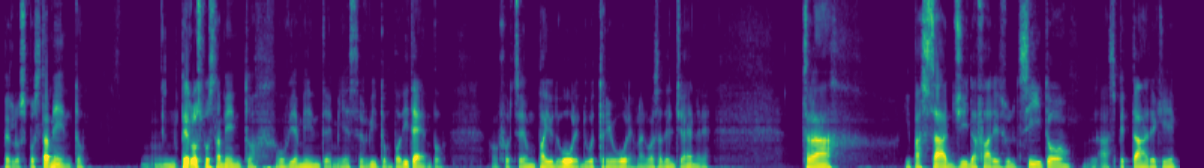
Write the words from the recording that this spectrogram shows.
per lo spostamento. Per lo spostamento ovviamente mi è servito un po' di tempo, forse un paio d'ore, due o tre ore, una cosa del genere. Tra i passaggi da fare sul sito, aspettare che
